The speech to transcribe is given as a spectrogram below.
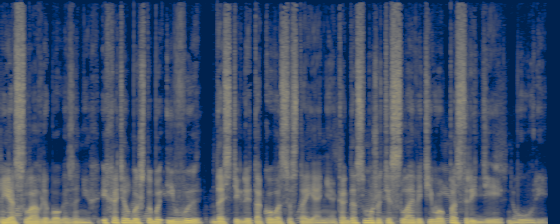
Я славлю Бога за них и хотел бы, чтобы и вы достигли такого состояния, когда сможете славить Его посреди бури.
